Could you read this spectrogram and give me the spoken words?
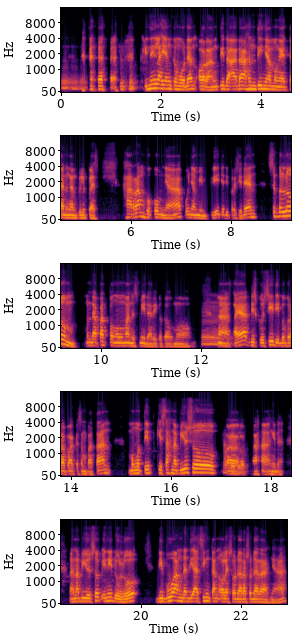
Inilah yang kemudian orang tidak ada hentinya mengaitkan dengan Pilpres. Haram hukumnya punya mimpi jadi presiden sebelum mendapat pengumuman resmi dari ketua umum. Hmm. Nah, saya diskusi di beberapa kesempatan mengutip kisah Nabi Yusuf. Uh, nah, Nabi Yusuf ini dulu dibuang dan diasingkan oleh saudara-saudaranya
